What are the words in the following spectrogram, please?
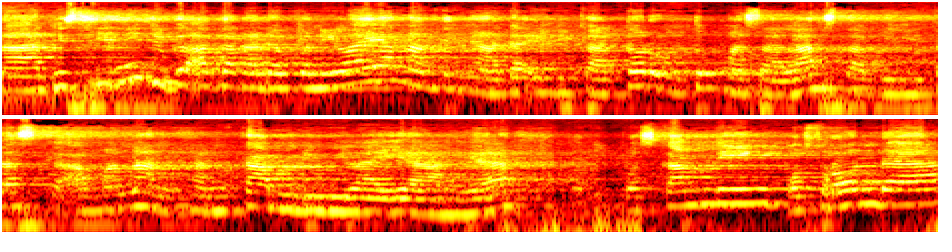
Nah, di sini juga akan ada penilaian nantinya ada indikator untuk masalah stabilitas keamanan hankam di wilayah ya. Jadi pos kamling, pos ronda,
